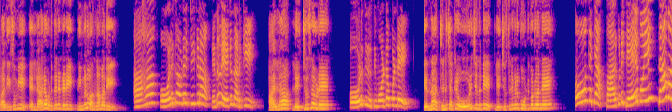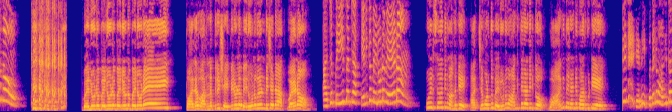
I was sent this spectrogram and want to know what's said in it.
കതീസുമിയെ എല്ലാരും അവിടെ തന്നെ ഉണ്ടടി. നിങ്ങൾ വന്നാ മതി. അല്ല ലച്ചൂസ് എവിടെ? എന്നാ അച്ഛന്റെ ചക്കര ഓടി ചെന്നിട്ട് ലച്ചൂസിനെ ഇങ്ങനെ കൂട്ടിക്കൊണ്ട് വന്നേ. ബലൂണ് ബലൂണ് ബലൂണ് ബലൂണേ. പല വർണത്തിലും ഷേപ്പിലുള്ള ബലൂണുകൾ ഉണ്ട് ചേട്ടാ. വേണം? ഉത്സവത്തിന് വന്നിട്ടേ അച്ഛൻ മോൾക്ക് ബലൂണ് വാങ്ങി തരാതിരിക്കോ വാങ്ങി തരാന്റെ പാർക്കുട്ടിയെ എന്നെ ഇപ്പൊ തന്നെ വാങ്ങിത്താ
